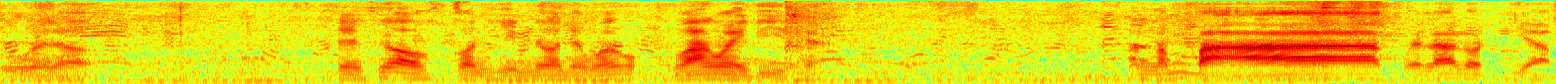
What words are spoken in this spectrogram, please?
ดูไว้แล้วเพียงคือเอาก้อนหินเนอนอย่างว่าวางไว้ดีแท้มันลำบากเวลารถเหยียบ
